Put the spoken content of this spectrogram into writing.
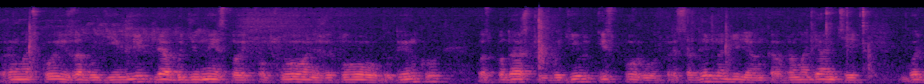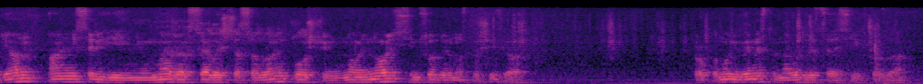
громадської забудівлі для будівництва і обслуговування житлового будинку, господарських будівель і споруд. Присадибна ділянка громадянці Бодян Анні Сергіївні в межах селища Салань площею 00796 га. Пропоную винести на розгляд сесії. Хто за?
